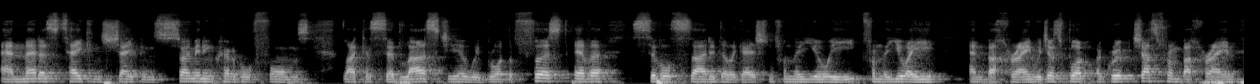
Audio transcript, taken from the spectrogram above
And that has taken shape in so many incredible forms. Like I said, last year we brought the first ever civil society delegation from the UAE, from the UAE and Bahrain. We just brought a group just from Bahrain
